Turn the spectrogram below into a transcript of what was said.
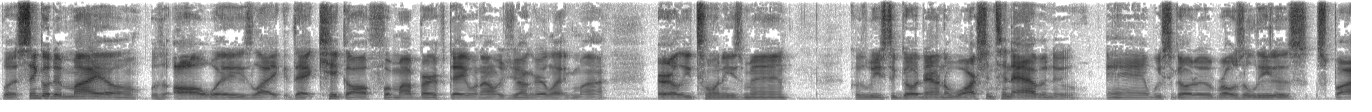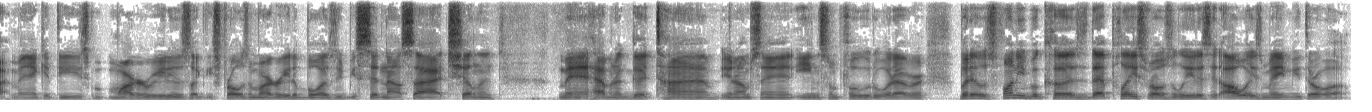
But Cinco de Mayo was always like that kickoff for my birthday when I was younger, like my early 20s, man. Because we used to go down to Washington Avenue and we used to go to Rosalita's spot, man, get these margaritas, like these frozen margarita boys. We'd be sitting outside chilling, man, having a good time, you know what I'm saying, eating some food or whatever. But it was funny because that place, Rosalita's, it always made me throw up.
